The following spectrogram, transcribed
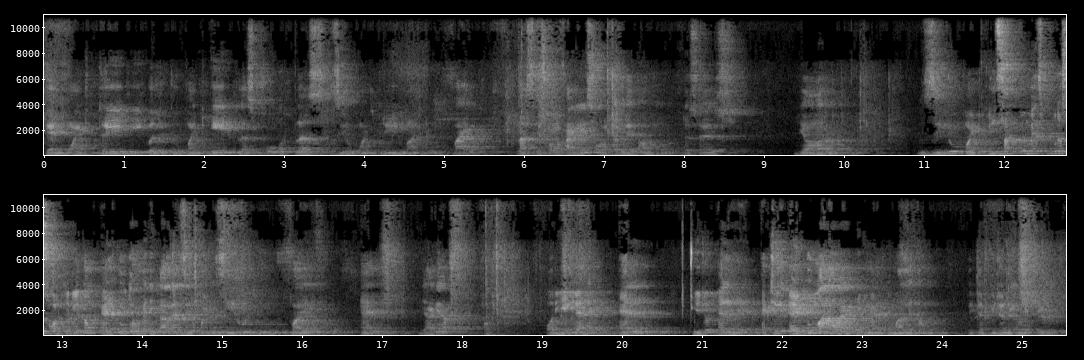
ten point three equal to two point eight plus four plus zero point three one two five plus इसको मैं फाइनली सॉल्व कर लेता हूँ। This is your zero point इन सबको मैं पूरा सॉल्व कर लेता हूँ। एल टू तो हमें निकालना है zero point zero two five गया और ये क्या है? एल ये जो एल है एक्चुअली एल टू माना हुआ है, ठीक है, मैं एल टू मान लेता हूँ। कंफ्यूजन नहीं होना चाहिए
